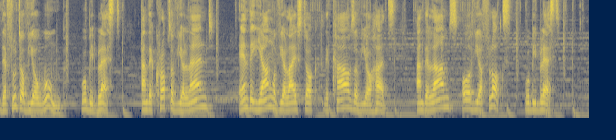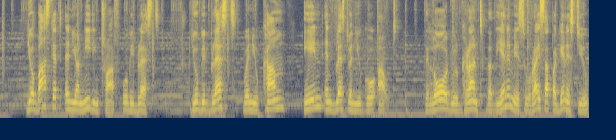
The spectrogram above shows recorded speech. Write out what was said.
The fruit of your womb will be blessed, and the crops of your land, and the young of your livestock, the calves of your herds, and the lambs of your flocks will be blessed. Your basket and your kneading trough will be blessed. You'll be blessed when you come in and blessed when you go out. The Lord will grant that the enemies who rise up against you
